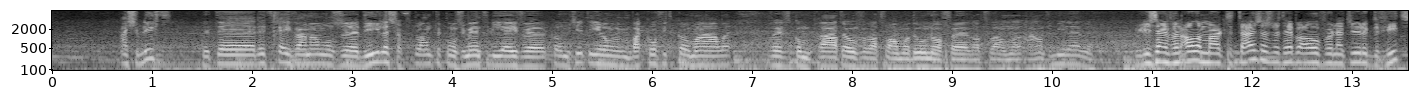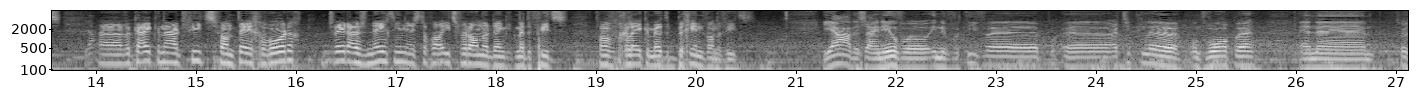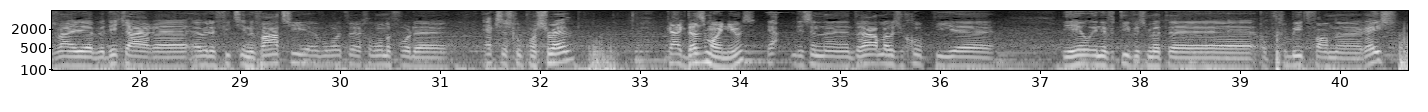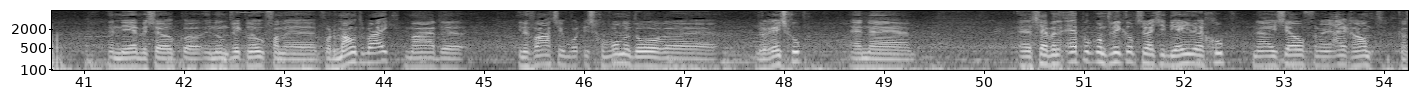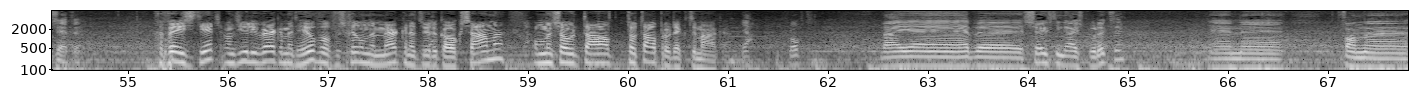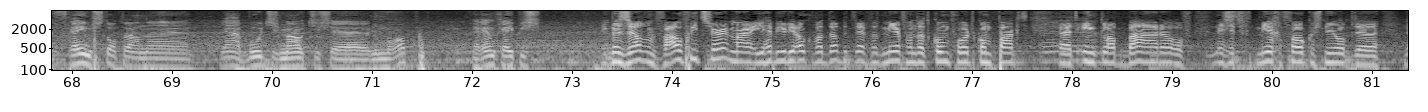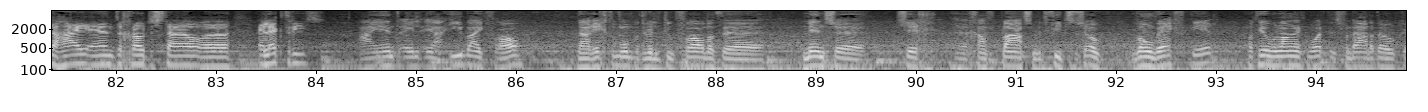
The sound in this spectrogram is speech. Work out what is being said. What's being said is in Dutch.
alsjeblieft. Dit, uh, dit geven we aan onze dealers of klanten, consumenten die even komen zitten hier om een bak koffie te komen halen. Of even te komen praten over wat we allemaal doen of uh, wat we allemaal aan te bieden hebben. Jullie zijn van alle markten thuis als we het hebben over natuurlijk de fiets. Ja. Uh, we kijken naar het fiets van tegenwoordig. 2019 is toch wel iets veranderd denk ik met de fiets van vergeleken met het begin van de fiets. Ja, er zijn heel veel innovatieve artikelen ontworpen. En zoals wij hebben dit jaar hebben de Fiets Innovatie Award gewonnen voor de Access groep van SRAM. Kijk, dat is mooi nieuws. Ja, dit is een draadloze groep die, die heel innovatief is met, op het gebied van race. En die hebben ze ook in ontwikkeling ook van, voor de mountainbike. Maar de innovatie wordt, is gewonnen door, door de racegroep. En ze hebben een app ook ontwikkeld zodat je die hele groep naar jezelf, naar je eigen hand kan zetten. Gefeliciteerd, want jullie werken met heel veel verschillende merken natuurlijk ook samen om een totaal, totaalproduct te maken. Ja, klopt. Wij uh, hebben 17.000 producten. En uh, van frames tot aan ja, boertjes, moutjes, noem maar op. Remgreepjes. Ik ben zelf een vouwfietser, maar hebben jullie ook wat dat betreft wat meer van dat comfort, compact, het inklapbare? Of is het meer gefocust nu op de, de high-end, de grote stijl, elektrisch? High-end, ja, e-bike vooral. Daar richten we op. We willen natuurlijk vooral dat uh, mensen zich gaan verplaatsen met fietsen. Dus ook woon-werkverkeer, wat heel belangrijk wordt. Dus vandaar dat ook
